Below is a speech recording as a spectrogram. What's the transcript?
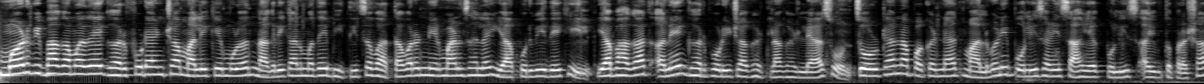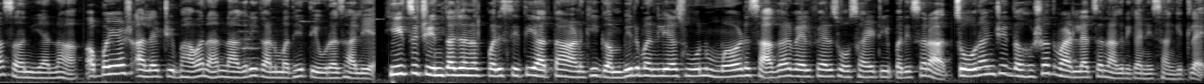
मड विभागामध्ये घरफोड्यांच्या मालिकेमुळे नागरिकांमध्ये भीतीचं वातावरण निर्माण झालं. यापूर्वी देखील या भागात अनेक घरफोडीच्या घटना घडल्या असून चोरट्यांना पकडण्यात मालवणी पोलीस आणि सहाय्यक पोलीस आयुक्त प्रशासन यांना अपयश आल्याची भावना नागरिकांमध्ये तीव्र झाली आहे. हीच चिंताजनक परिस्थिती आता आणखी गंभीर बनली असून मड सागर वेलफेअर सोसायटी परिसरात चोरांची दहशत वाढल्याचं नागरिकांनी सांगितलंय.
